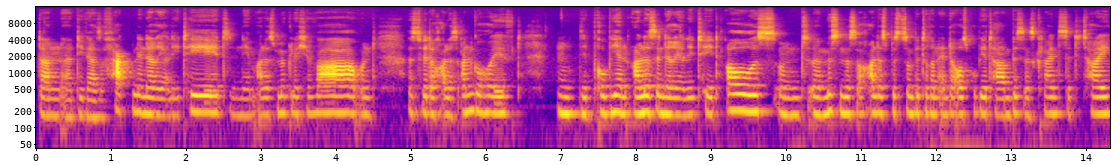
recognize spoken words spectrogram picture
dann äh, diverse Fakten in der Realität, nehmen alles Mögliche wahr und es wird auch alles angehäuft. Und die probieren alles in der Realität aus und äh, müssen das auch alles bis zum bitteren Ende ausprobiert haben, bis ins kleinste Detail,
